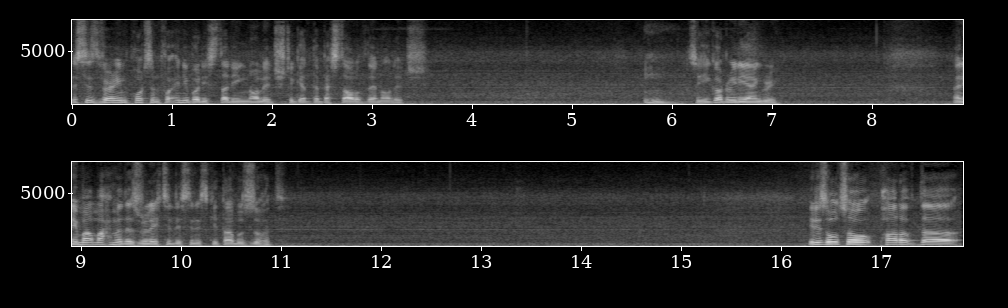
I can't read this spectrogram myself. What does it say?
This is very important for anybody studying knowledge to get the best out of their knowledge. so he got really angry. And Imam Ahmad has related this in his Kitab al-Zuhd. It is also part of the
